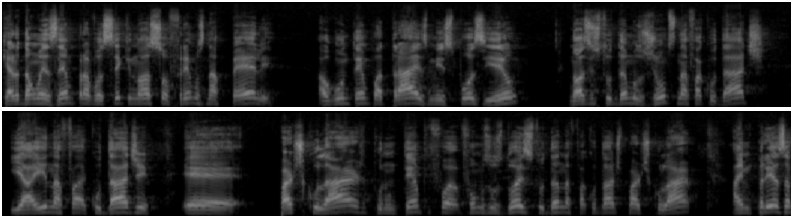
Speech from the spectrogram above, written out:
Quero dar um exemplo para você que nós sofremos na pele. Algum tempo atrás, minha esposa e eu, nós estudamos juntos na faculdade, e aí na faculdade é, particular, por um tempo fomos os dois estudando na faculdade particular. A empresa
